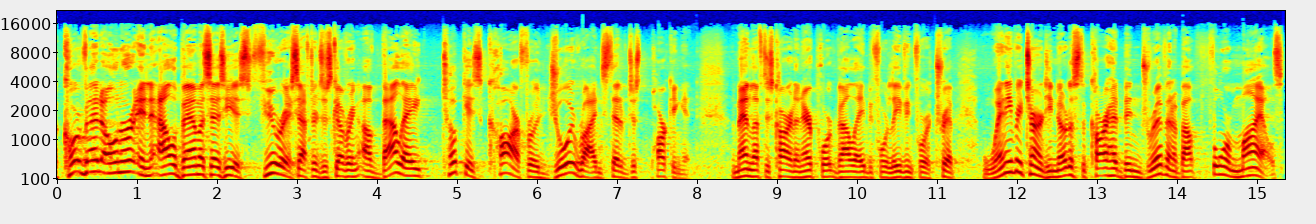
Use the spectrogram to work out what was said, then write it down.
A Corvette owner in Alabama says he is furious after discovering a valet took his car for a joyride instead of just parking it. The man left his car at an airport valet before leaving for a trip. When he returned, he noticed the car had been driven about four miles.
